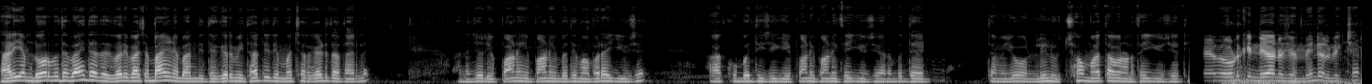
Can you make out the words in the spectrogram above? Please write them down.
ધારી આમ ડોર બધે બાંધ્યા હતા, વળી પાછા બાયણે બાંધી હતી ગરમી થતી હતી, મચ્છર કાઢતા હતા એટલે. અને જેલી પાણી પાણી બધીમાં ભરાઈ ગયું છે. આખું બધી જગ્યાએ પાણી પાણી થઈ ગયું છે અને બધા તમે જો લીલું છમ વાતાવરણ થઈ ગયું છે ઓળખીને દેવાનું છે મિનરલ મિક્સર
